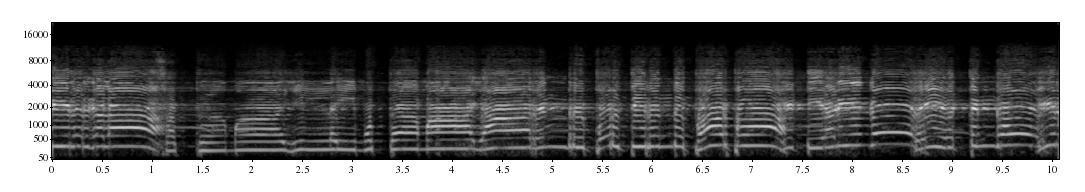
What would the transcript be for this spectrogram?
வீரர்களா? சத்தமா இல்லை முத்தமா? யார் என்று பொறுத்திருந்து பார்ப்பா? கிட்டி அடியுங்கள் கை வெட்டுங்கள் வீர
